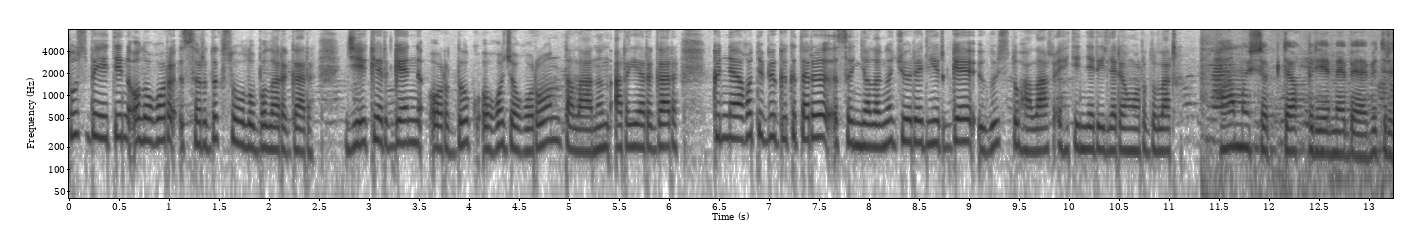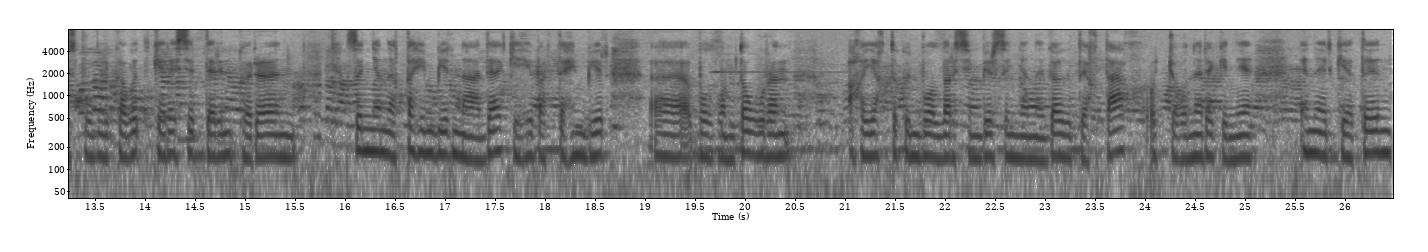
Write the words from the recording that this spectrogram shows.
тус бейтин ологор сырдык соолу боларгар, же керген ордук ого жогорун таланын арыяргар, күннәгы түбүгү катары сынялаңы жөрелирге үгүс тухалак эхтинерилерин ордулар. Хамы сөптөк биреме бәбит республикабыт кересирдерин көрөн, сынняныкка хим нада кеһи барта бир болгомто уран ахаякты күн боллар сынняныга ытыктак отчогон эрекине энергиятын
